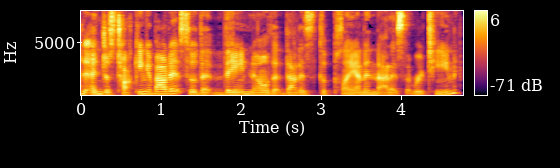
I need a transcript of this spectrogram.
and just talking about it so that they know that that is the plan and that is the routine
